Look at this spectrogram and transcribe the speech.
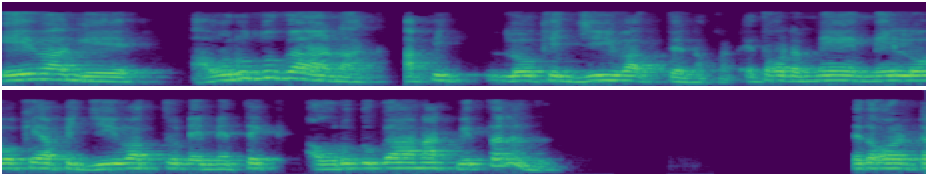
ඒ වගේ අවුරුදු ගාණක් අපි ලෝකේ ජීවත් වෙනකොට එතකොට මේ මේ ලෝකේ අපි ජීවත් වුනේ මෙතෙක් අවුරුදු ගාණක් විතරද? එතකොට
